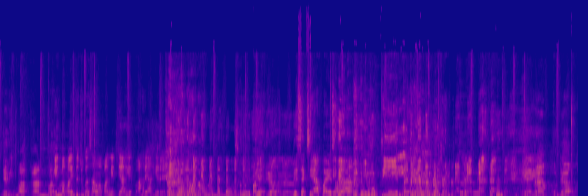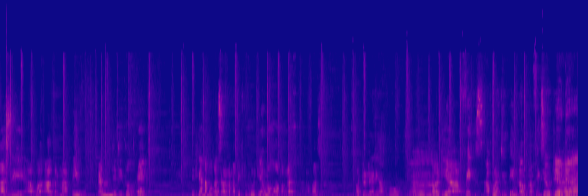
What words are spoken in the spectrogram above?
nyari makan Mungkin makan. bapak itu juga sama panitia hari akhir ya. oh, iya. satu dia- panitia Dia seksi apa ya sama Ibu Tit tadi? Iya Nah, udah aku kasih apa alternatif kan jadi tuh eh jadi kan aku kasih alternatif dulu dia mau apa enggak apa order dari aku Nah, Hmm. kalau dia fix aku lanjutin kalau nggak fix ya udah Ya udah.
